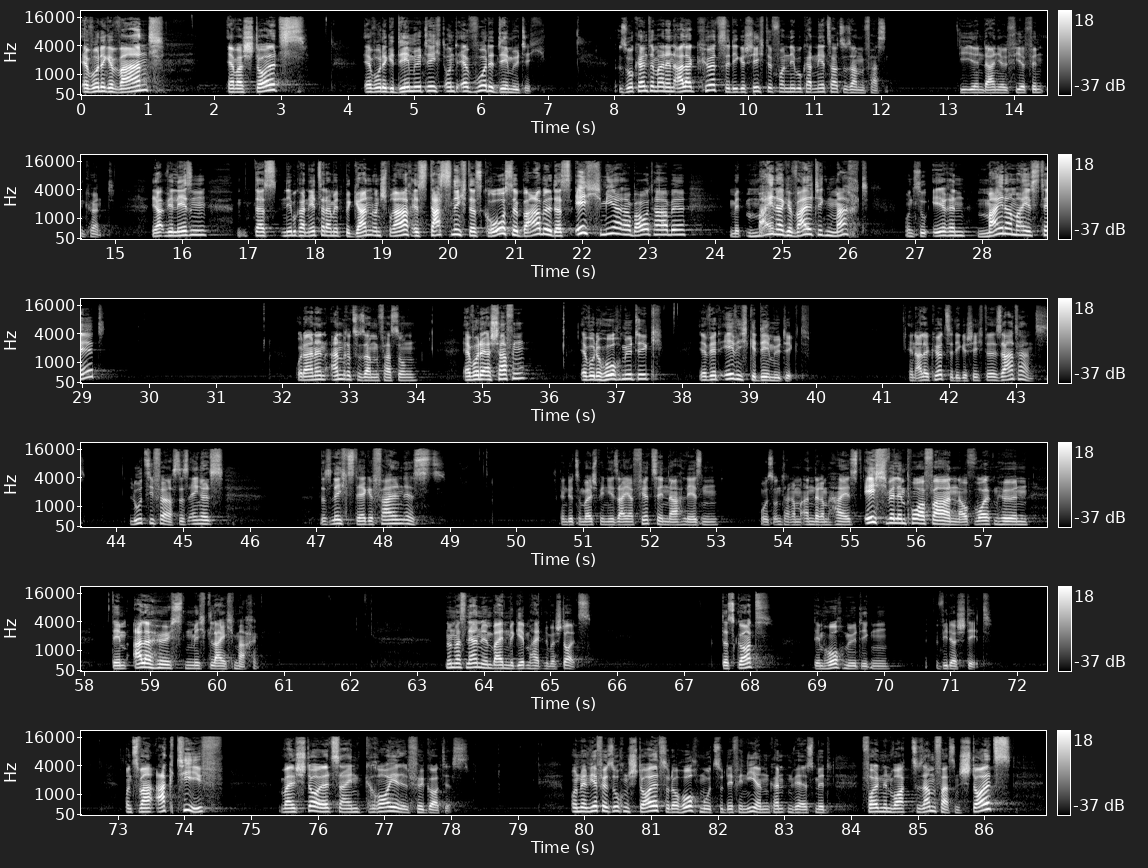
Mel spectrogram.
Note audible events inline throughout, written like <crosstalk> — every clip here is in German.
Er wurde gewarnt, er war stolz, er wurde gedemütigt und er wurde demütig. So könnte man in aller Kürze die Geschichte von Nebukadnezar zusammenfassen, die ihr in Daniel 4 finden könnt. Ja, wir lesen, dass Nebukadnezar damit begann und sprach, ist das nicht das große Babel, das ich mir erbaut habe mit meiner gewaltigen Macht und zu Ehren meiner Majestät? Oder eine andere Zusammenfassung. Er wurde erschaffen, er wurde hochmütig, er wird ewig gedemütigt. In aller Kürze die Geschichte Satans, Luzifers, des Engels des Lichts, der gefallen ist. Das könnt ihr zum Beispiel in Jesaja 14 nachlesen, wo es unter anderem heißt: Ich will emporfahren auf Wolkenhöhen, dem Allerhöchsten mich gleich machen. Nun, was lernen wir in beiden Begebenheiten über Stolz? Dass Gott dem Hochmütigen widersteht. Und zwar aktiv, weil Stolz ein Gräuel für Gott ist. Und wenn wir versuchen, Stolz oder Hochmut zu definieren, könnten wir es mit folgenden Worten zusammenfassen. Stolz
